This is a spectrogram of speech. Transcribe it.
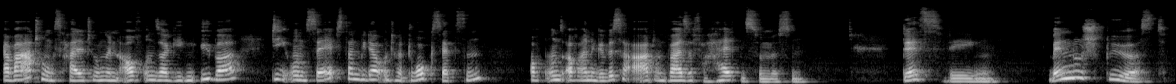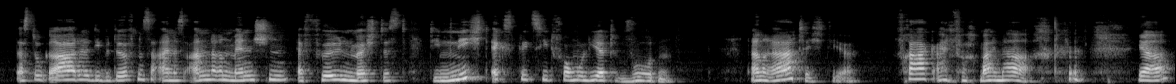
Erwartungshaltungen auf unser Gegenüber, die uns selbst dann wieder unter Druck setzen, auf uns auf eine gewisse Art und Weise verhalten zu müssen. Deswegen, wenn du spürst, dass du gerade die Bedürfnisse eines anderen Menschen erfüllen möchtest, die nicht explizit formuliert wurden, dann rate ich dir, frag einfach mal nach. ja,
